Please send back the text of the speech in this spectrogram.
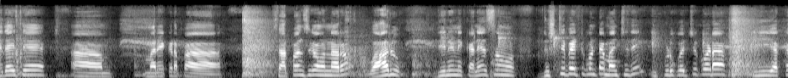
ఏదైతే మరి ఇక్కడ ప సర్పంచ్గా ఉన్నారో వారు దీనిని కనీసం దృష్టి పెట్టుకుంటే మంచిది. ఇప్పుడు వచ్చి కూడా ఈ యొక్క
